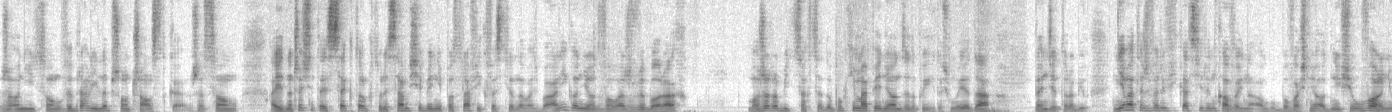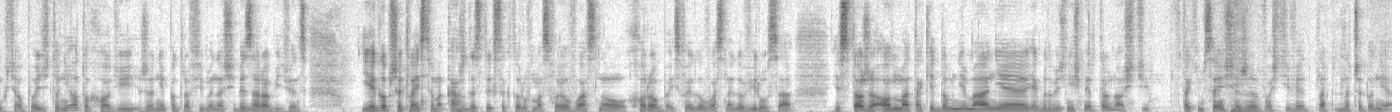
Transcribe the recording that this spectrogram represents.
że oni są, wybrali lepszą cząstkę, że są, a jednocześnie to jest sektor, który sam siebie nie potrafi kwestionować, bo ani go nie odwołasz w wyborach, może robić co chce, dopóki ma pieniądze, dopóki ktoś mu je da, będzie to robił. Nie ma też weryfikacji rynkowej na ogół, bo właśnie od niej się uwolnił. Chciał powiedzieć, to nie o to chodzi, że nie potrafimy na siebie zarobić, więc jego przekleństwem, a każdy z tych sektorów ma swoją własną chorobę i swojego własnego wirusa, jest to, że on ma takie domniemanie, jakby to powiedzieć, nieśmiertelności. W takim sensie, że właściwie dlaczego nie?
